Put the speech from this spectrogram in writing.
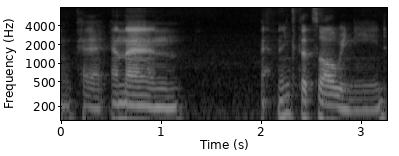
Okay, and then I think that's all we need.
